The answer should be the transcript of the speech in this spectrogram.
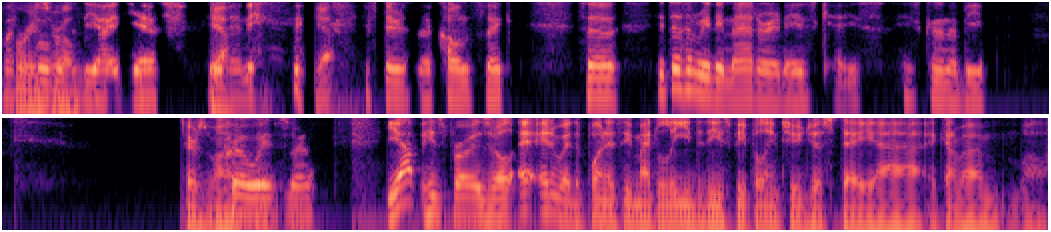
what, for Israel. the IDF. Yeah. Any, yeah. if there's a conflict, so it doesn't really matter in his case. He's going to be there's one pro Israel. Yep, he's pro-Israel. Anyway, the point is he might lead these people into just a, uh, a kind of a well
